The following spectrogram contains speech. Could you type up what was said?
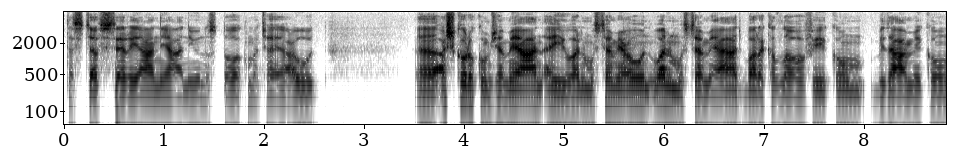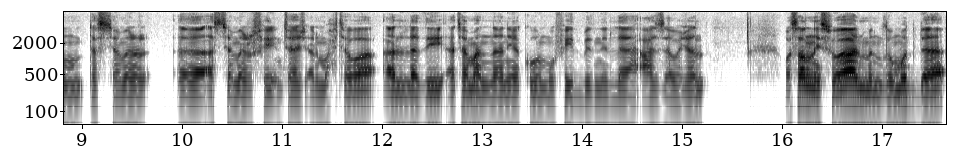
وتستفسر يعني عن يونس توك متى يعود. أشكركم جميعا أيها المستمعون والمستمعات. بارك الله فيكم. بدعمكم تستمر آه، أستمر في إنتاج المحتوى الذي أتمنى أن يكون مفيد بإذن الله عز وجل. وصلني سؤال منذ مدة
